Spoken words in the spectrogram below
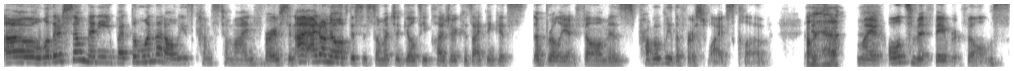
Oh, well, there's so many, but the one that always comes to mind first, and I, I don't know if this is so much a guilty pleasure because I think it's a brilliant film, is probably The First Wives Club. Oh, it's yeah. My ultimate favorite films.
